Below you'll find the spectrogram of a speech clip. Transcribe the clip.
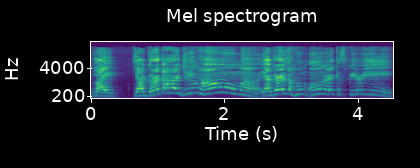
Like, y'all girl got her dream home. Y'all girl is a homeowner, cause period.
